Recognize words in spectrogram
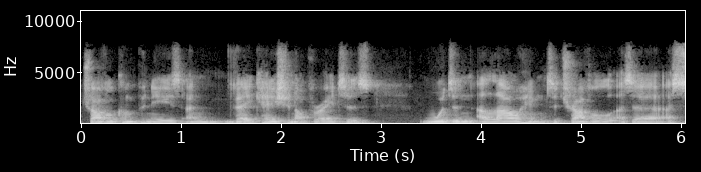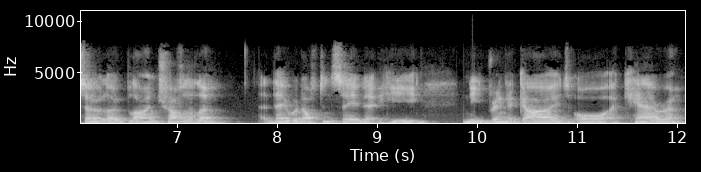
travel companies and vacation operators wouldn't allow him to travel as a, a solo blind traveler. They would often say that he need bring a guide or a carer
